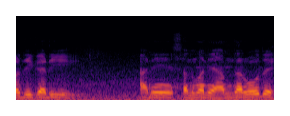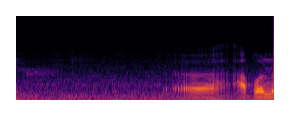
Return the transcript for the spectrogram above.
अधिकारी आणि सन्मान्य आमदार महोदय आपण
